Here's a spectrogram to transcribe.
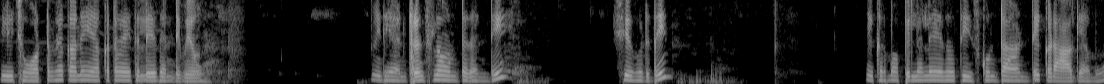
ఇది చూడటమే కానీ ఎక్కడం అయితే లేదండి మేము. ఇది ఎంట్రన్స్లో ఉంటుందండి శివుడిది. ఇక్కడ మా పిల్లలు ఏదో తీసుకుంటా అంటే ఇక్కడ ఆగాము.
